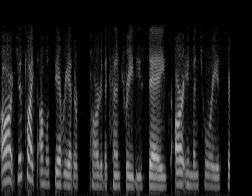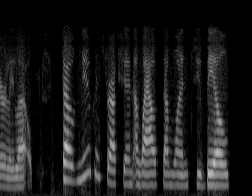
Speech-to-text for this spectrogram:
our just like almost every other part of the country these days, our inventory is fairly low. So new construction allows someone to build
